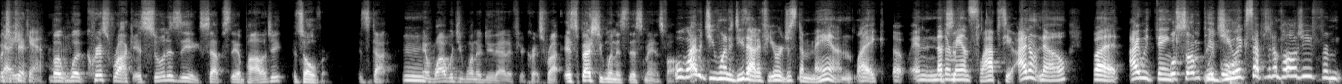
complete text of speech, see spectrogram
But No, you you can't. can't. But what Chris Rock, as soon as he accepts the apology, it's over. It's done. Mm. And why would you want to do that if you're Chris Rock, especially when it's this man's fault? Well, why would you want to do that if you were just a man, like, uh, and another Except- man slaps you? I don't know, but I would think. Well, some people would you accept an apology from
